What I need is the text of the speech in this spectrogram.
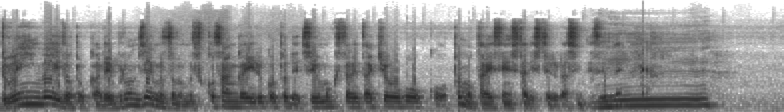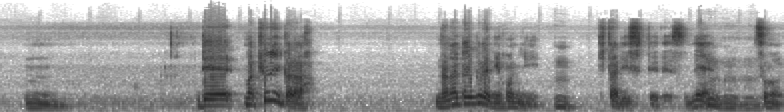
ドゥエイン・ウェイドとかレブロン・ジェームズの息子さんがいることで注目された強豪校とも対戦したりしてるらしいんですよね。えー。うん、で、まあ、去年から7回ぐらい日本にたりしてですね、その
